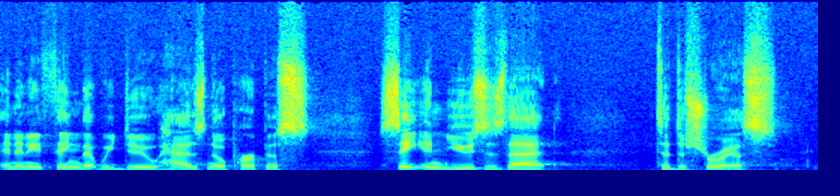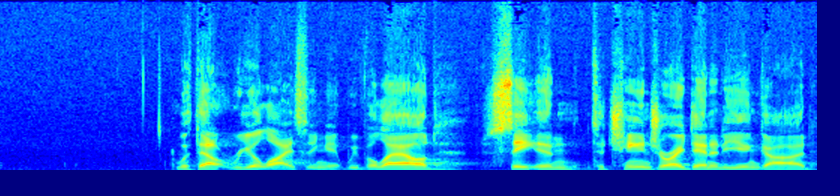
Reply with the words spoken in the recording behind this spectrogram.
and anything that we do has no purpose? Satan uses that to destroy us. Without realizing it, we've allowed Satan to change our identity in God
